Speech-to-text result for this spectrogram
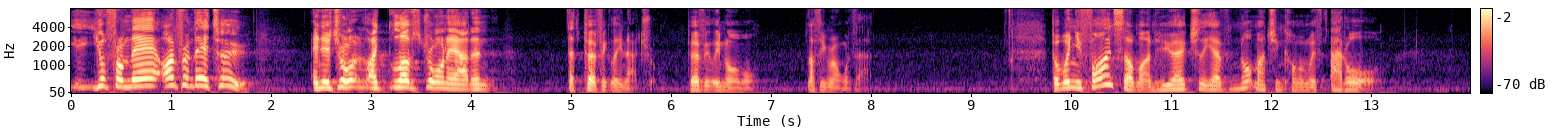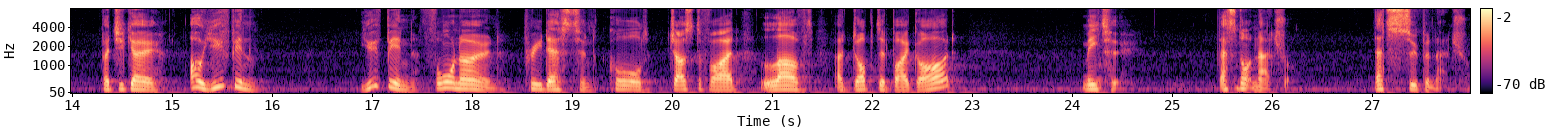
you're from there, I'm from there too. And you're drawn, like love's drawn out, and that's perfectly natural, perfectly normal. Nothing wrong with that. But when you find someone who you actually have not much in common with at all, but you go, oh, you've been You've been foreknown, predestined, called, justified, loved, adopted by God. Me too. That's not natural, that's supernatural.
